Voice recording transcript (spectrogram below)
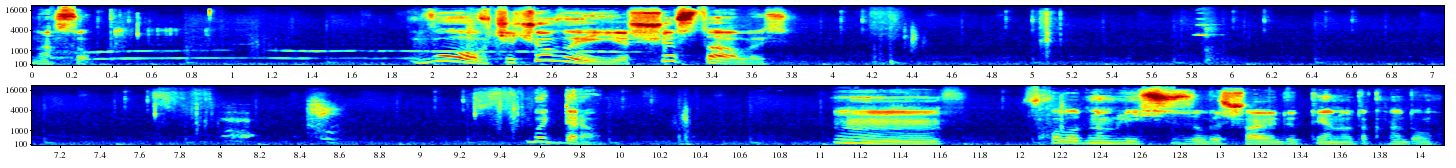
На соп. Вов, чи чого ви є? Що сталося? Будь здоров. Ммм. В холодному лісі залишаю дитину так надовго.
